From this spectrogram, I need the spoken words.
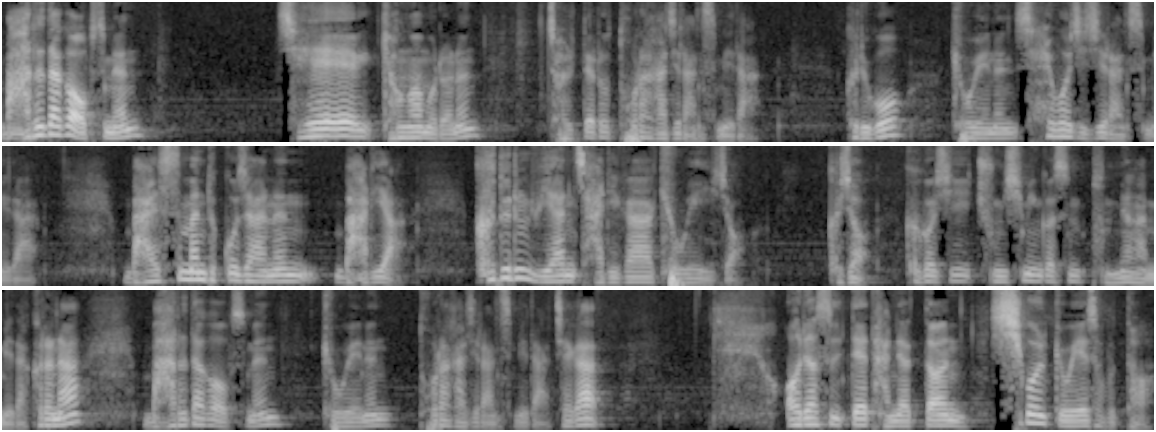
마르다가 없으면 제 경험으로는 절대로 돌아가질 않습니다. 그리고 교회는 세워지질 않습니다. 말씀만 듣고자 하는 마리아, 그들을 위한 자리가 교회이죠. 그죠? 그것이 중심인 것은 분명합니다. 그러나 마르다가 없으면 교회는 돌아가질 않습니다. 제가 어렸을 때 다녔던 시골 교회에서부터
